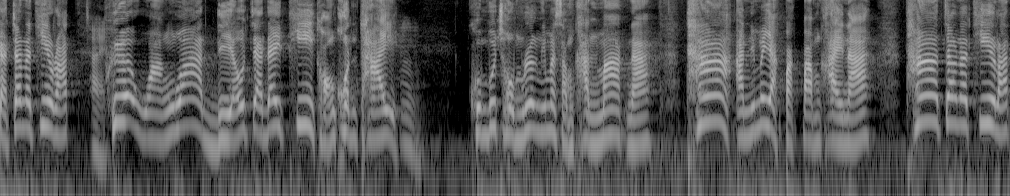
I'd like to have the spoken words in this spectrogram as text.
กับเจ้าหน้าที่รัฐ ใช่ เพื่อหวังว่าเดี๋ยวจะได้ที่ของคนไทย อืม คุณผู้ชมเรื่องนี้มันสำคัญมากนะ ถ้าอันนี้ไม่อยากปักปั๊มใครนะ ถ้าเจ้าหน้าที่รัฐ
